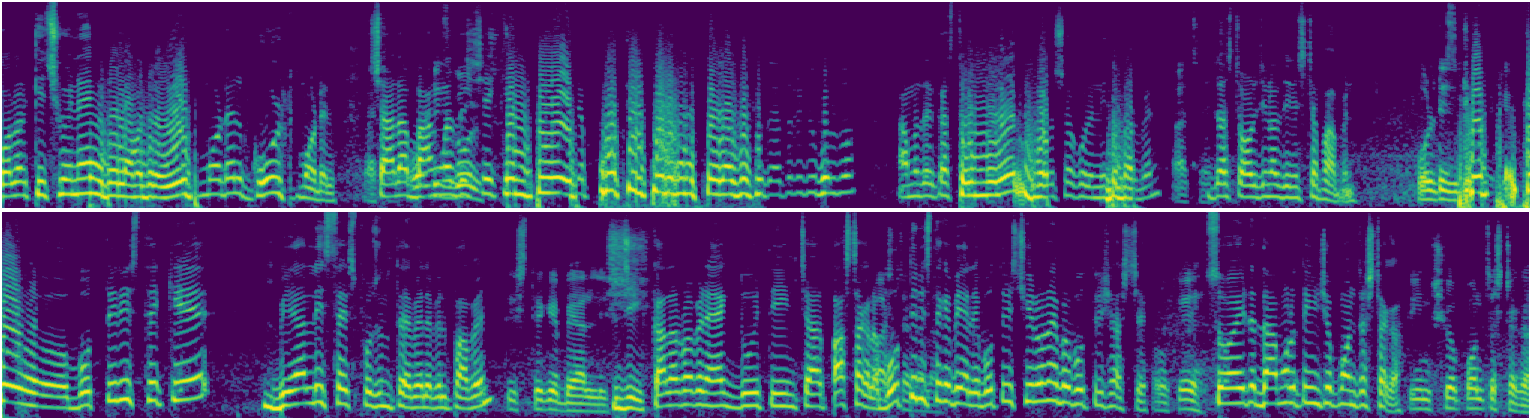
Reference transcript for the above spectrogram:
বলার কিছুই নেই। এটা আমাদের ওল্ড মডেল গোল্ড মডেল সারা বাংলাদেশে কিন্তু এটা প্রচুর পরিমাণে সেল আছে। শুধু এতটুকু বলব আমাদের কাছ থেকে নিলে ভরসা করে নিতে পারবেন। আচ্ছা জাস্ট অরিজিনাল জিনিসটা পাবেন। বত্রিশ থেকে বিয়াল্লিশ সাইজ পর্যন্ত অ্যাভেলেবেল পাবেন। তিরিশ থেকে বিয়াল্লিশ। জি কালার পাবেন এক দুই তিন চার পাঁচটা কালার বত্রিশ থেকে বিয়াল্লিশ বত্রিশ ছিল না এবার বত্রিশ আসছে। ওকে সো এটার দাম হলো তিনশো পঞ্চাশ টাকা। তিনশো পঞ্চাশ টাকা।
